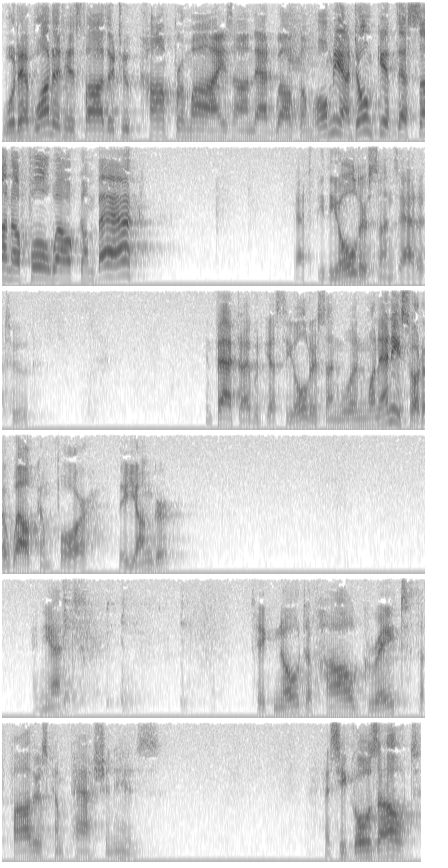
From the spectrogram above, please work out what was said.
would have wanted his father to compromise on that welcome home. Yeah, don't give the son a full welcome back. That'd be the older son's attitude. In fact, I would guess the older son wouldn't want any sort of welcome for the younger. And yet, take note of how great the Father's compassion is. As he goes out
